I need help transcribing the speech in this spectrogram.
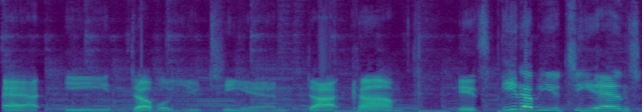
at EWTN.com. It's EWTN's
